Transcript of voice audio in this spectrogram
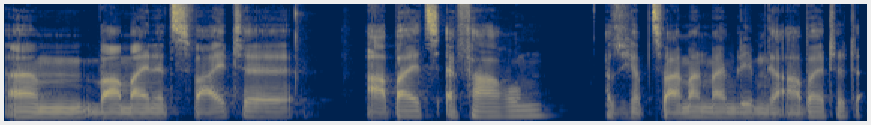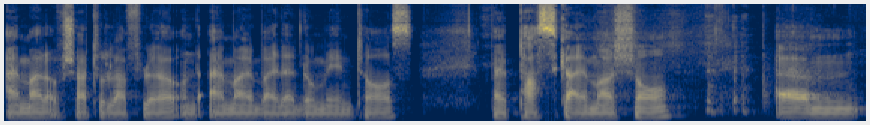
Ähm, war meine zweite Arbeitserfahrung. Also ich habe zweimal in meinem Leben gearbeitet, einmal auf Chateau Lafleur und einmal bei der Domaine Tors, bei Pascal Marchand. Ähm,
